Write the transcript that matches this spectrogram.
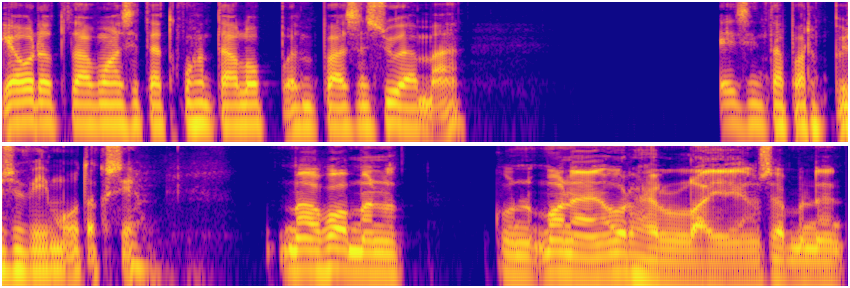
ja odotetaan vaan sitä, että kunhan tämä loppuu, että mä pääsen syömään, ei siinä tapahdu pysyviä muutoksia. Mä oon huomannut kun moneen urheilulajiin on semmoinen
